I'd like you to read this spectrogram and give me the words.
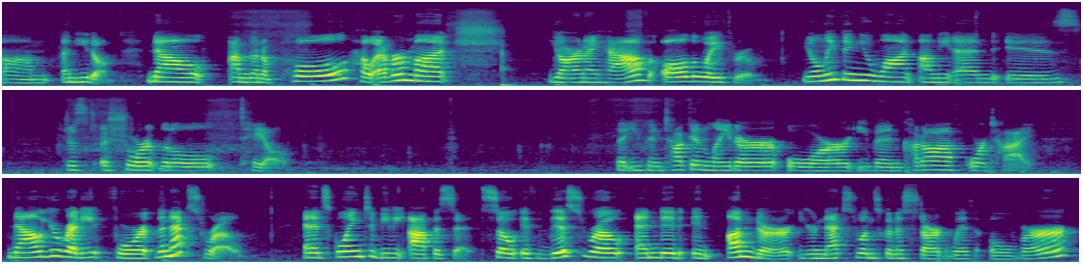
um, a needle. Now, I'm going to pull however much yarn I have all the way through. The only thing you want on the end is just a short little tail that you can tuck in later or even cut off or tie. Now you're ready for the next row and it's going to be the opposite. So if this row ended in under, your next one's going to start with over,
